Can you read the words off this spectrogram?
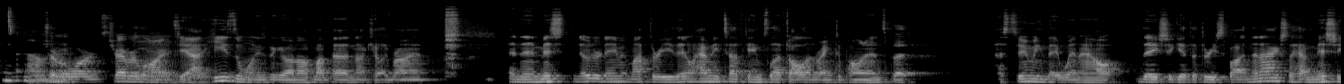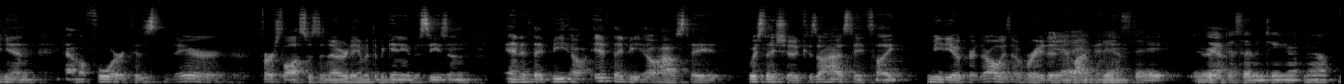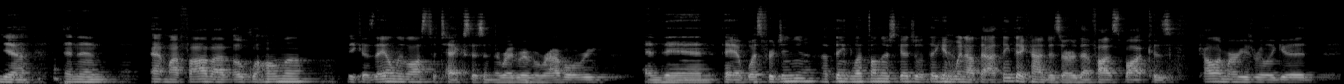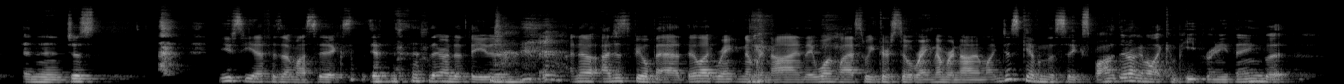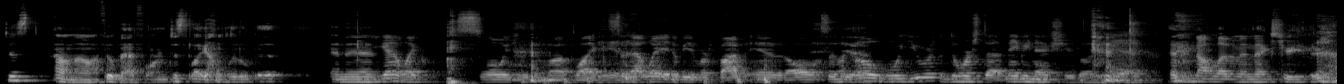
I don't um, Trevor. Lawrence. Trevor Yeah. Lawrence, yeah, he's the one who's been going off. My bad, not Kelly Bryant. And then Miss Notre Dame at my three. They don't have any tough games left, all unranked opponents, but assuming they win out, they should get the three spot. And then I actually have Michigan at my four because their first loss was to Notre Dame at the beginning of the season. And if they beat oh, if they beat Ohio State, which they should, because Ohio State's like mediocre, they're always overrated in my Yeah, and opinion. Penn State. They're ranked at 17 right now. Yeah, and then at my five, I have Oklahoma because they only lost to Texas in the Red River rivalry, and then they have West Virginia, I think, left on their schedule. If they can Yeah. win out that, I think they kind of deserve that five spot because Kyler Murray is really good, and then just UCF is at my six. If they're undefeated, I know. I just feel bad. They're like ranked number nine. They won last week. They're still ranked number nine. Like, just give them the sixth spot. They're not gonna like compete for anything, but just I don't know. I feel bad for him, just like a little bit. And then You gotta like slowly move them up, like so that way it'll be number five at the end of it all. So like, Yeah. oh well, you were at the doorstep. Maybe next year, buddy. Yeah. and not let them in next year either.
